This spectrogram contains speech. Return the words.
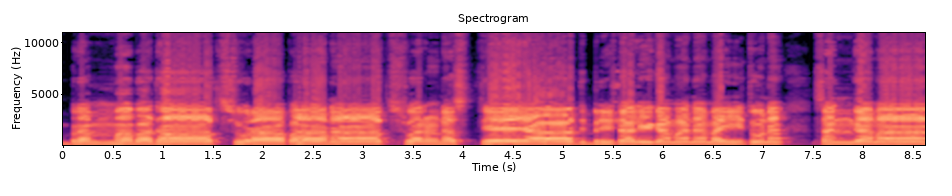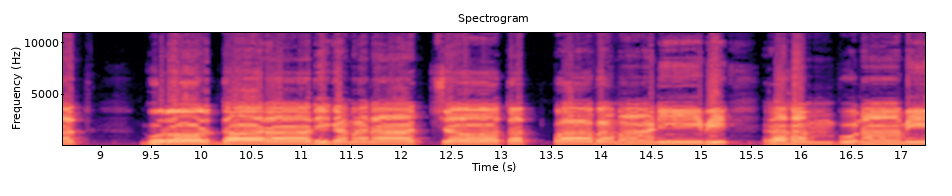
ब्रह्मवधात् सुरापानात् स्वर्णस्त्येयाद्बृषलिगमनमैथुन सङ्गमात् गुरोर्दाराधिगमनाच्च तत्पावमानीभिरहम् पुनामि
